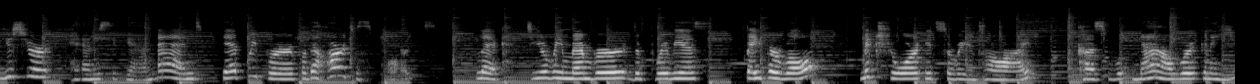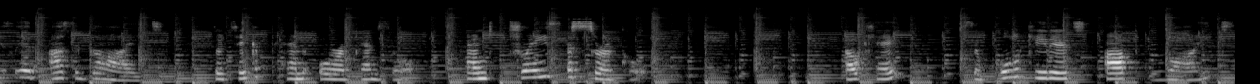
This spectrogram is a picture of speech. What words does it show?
Use your hands again and get prepared for the hardest part. Look, do you remember the previous paper roll? Make sure it's already dry because now we're gonna use it as a guide. So take a pen or a pencil and trace a circle. Okay, so locate it upright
